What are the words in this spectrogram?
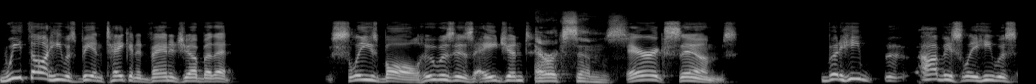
we thought he was being taken advantage of by that sleazeball who was his agent Eric Sims. Eric Sims. But he obviously he was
